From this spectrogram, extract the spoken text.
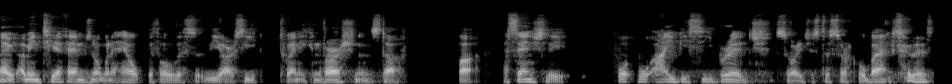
Now, I mean, TFM is not going to help with all this, the ERC20 conversion and stuff, but essentially what, what IBC Bridge, sorry, just to circle back to this,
